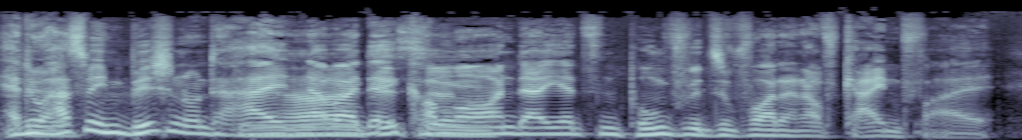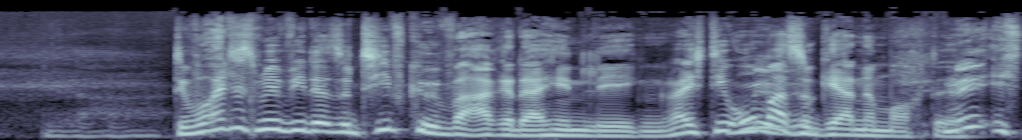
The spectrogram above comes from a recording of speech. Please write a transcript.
Ja, du hast mich ein bisschen unterhalten, Ja, aber ein bisschen. come on, da jetzt einen Punkt für zu fordern, auf keinen Fall. Du wolltest mir wieder so Tiefkühlware da hinlegen, weil ich die Oma Nee. so gerne mochte. Nee, ich,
